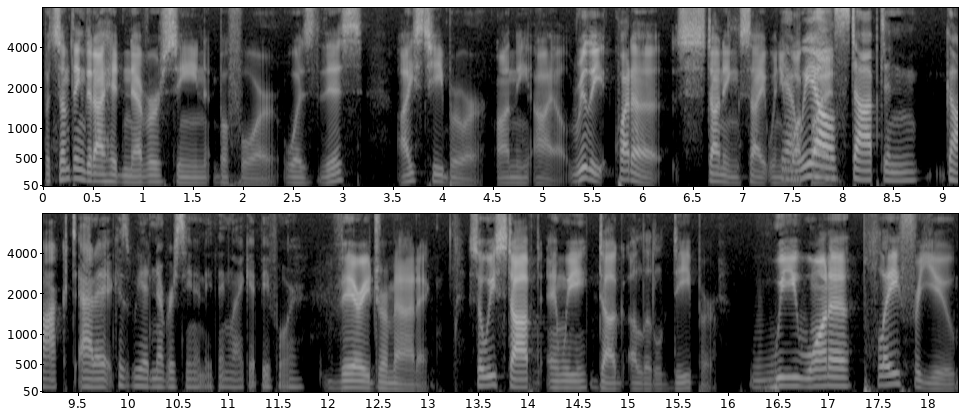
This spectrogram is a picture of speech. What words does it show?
But something that I had never seen before was this iced tea brewer on the aisle. Really, quite a stunning sight when you walk by. yeah, we by. all stopped and gawked at it because we had never seen anything like it before. Very dramatic. So we stopped and we dug a little deeper. We want to play for you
